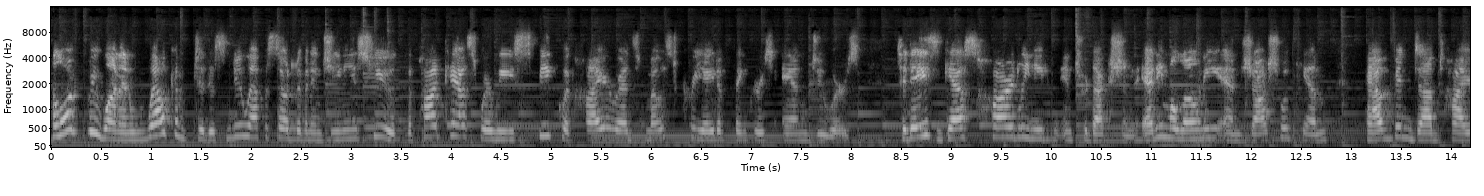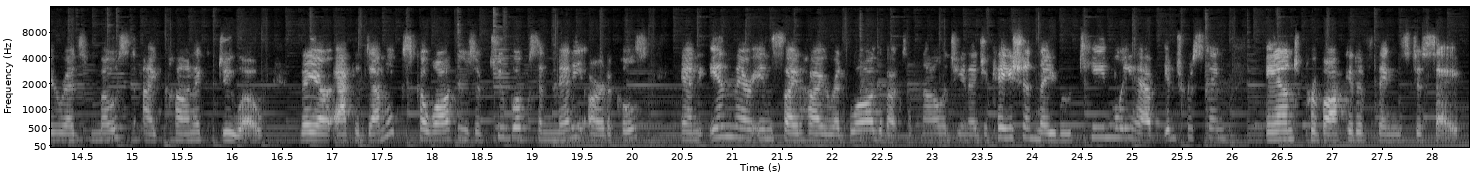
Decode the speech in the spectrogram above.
Hello, everyone, and welcome to this new episode of An Ingenious Youth, the podcast where we speak with higher ed's most creative thinkers and doers. Today's guests hardly need an introduction. Eddie Maloney and Joshua Kim have been dubbed higher ed's most iconic duo. They are academics, co authors of two books and many articles, and in their Inside Higher Ed blog about technology and education, they routinely have interesting and provocative things to say.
